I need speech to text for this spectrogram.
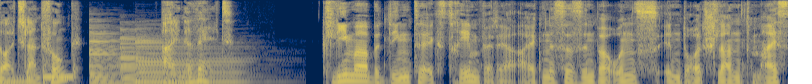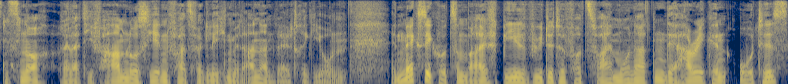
Deutschlandfunk Eine Welt. Klimabedingte Extremwetterereignisse sind bei uns in Deutschland meistens noch relativ harmlos, jedenfalls verglichen mit anderen Weltregionen. In Mexiko zum Beispiel wütete vor zwei Monaten der Hurrikan Otis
